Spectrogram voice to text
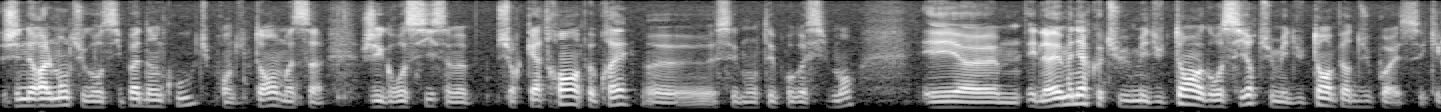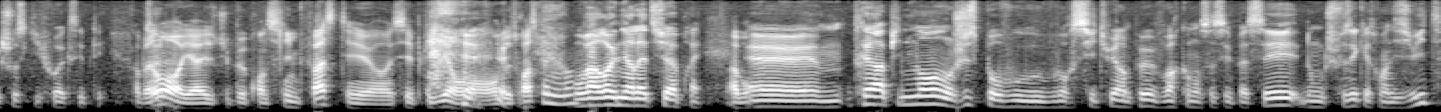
généralement tu grossis pas d'un coup, tu prends du temps. Moi, ça, j'ai grossi ça sur 4 ans à peu près, euh, c'est monté progressivement. Et, euh, et de la même manière que tu mets du temps à grossir, tu mets du temps à perdre du poids. C'est quelque chose qu'il faut accepter. Ah bah non, il y a- tu peux prendre Slim Fast et euh, c'est plié en 2-3 semaines, non On va revenir là-dessus après. Ah bon Euh, très rapidement, juste pour vous, vous situer un peu, voir comment ça s'est passé. Donc, je faisais 98.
